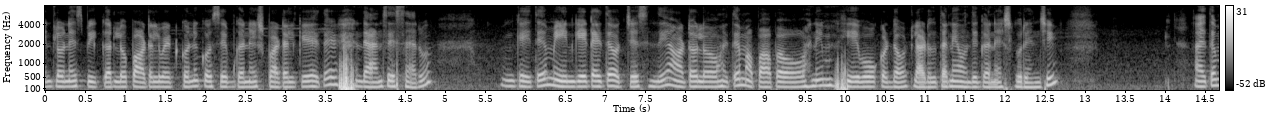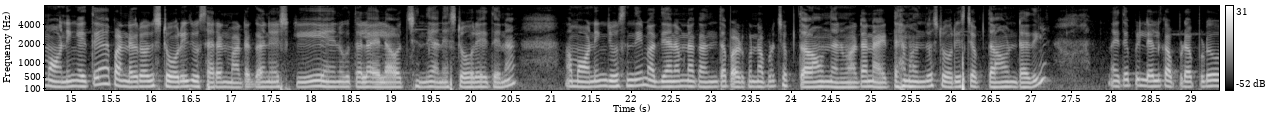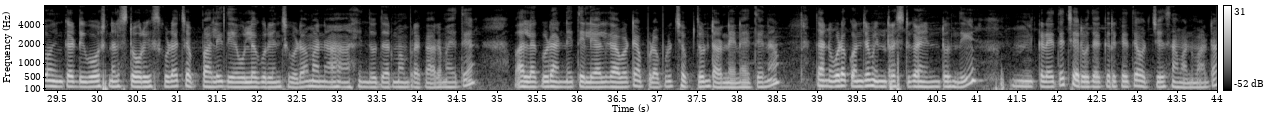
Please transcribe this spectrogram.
ఇంట్లోనే స్పీకర్లో పాటలు పెట్టుకొని కొద్దిసేపు గణేష్ పాటలకి అయితే డ్యాన్స్ వేశారు ఇంకైతే మెయిన్ గేట్ అయితే వచ్చేసింది. ఆటోలో అయితే మా పాప అని ఏవో ఒక డౌట్లు అడుగుతూనే ఉంది గణేష్ గురించి. అయితే మార్నింగ్ అయితే పండగ రోజు స్టోరీ చూసారనమాట గణేష్కి ఏనుగుతల ఎలా వచ్చింది అనే స్టోరీ అయితేనా? ఆ మార్నింగ్ చూసింది మధ్యాహ్నం నాకు అంతా పడుకున్నప్పుడు చెప్తా ఉందనమాట నైట్ టైం అందు స్టోరీస్ చెప్తూ ఉంటుంది. అయితే పిల్లలకి అప్పుడప్పుడు ఇంకా డివోషనల్ స్టోరీస్ కూడా చెప్పాలి. దేవుళ్ళ గురించి కూడా మన హిందూ ధర్మం ప్రకారం అయితే వాళ్ళకు కూడా అన్నీ తెలియాలి కాబట్టి అప్పుడప్పుడు చెప్తుంటాను నేనైతేనా. తను కూడా కొంచెం ఇంట్రెస్ట్గా ఉంటుంది ఇక్కడైతే చెరువు దగ్గరికి అయితే వచ్చేసామన్నమాట.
